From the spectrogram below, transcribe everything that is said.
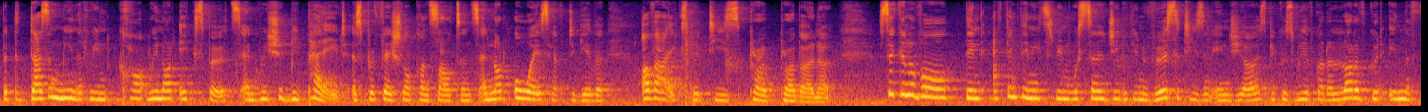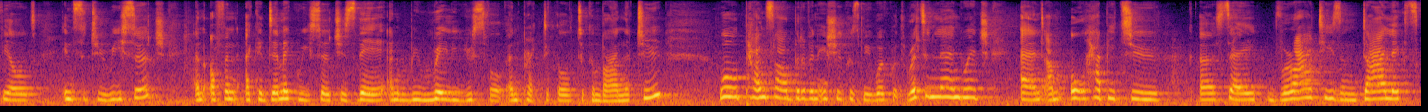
but it doesn't mean that we we're not experts and we should be paid as professional consultants and not always have to give a, of our expertise pro, pro bono. Second of all, then I think there needs to be more synergy with universities and NGOs because we have got a lot of good in the field institute research and often academic research is there and would be really useful and practical to combine the two. Well, PanSALB a bit of an issue because we work with written language and I'm all happy to uh, say varieties and dialects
